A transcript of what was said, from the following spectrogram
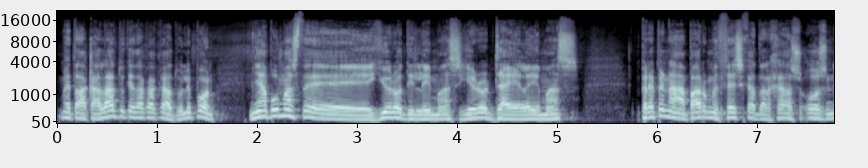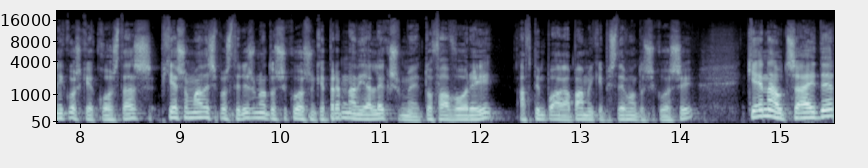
Με τα καλά του και τα κακά του. Λοιπόν, Μια που είμαστε Euro delay μας, Euro delay μας, πρέπει να πάρουμε θέση καταρχάς ως Νίκος και Κώστας ποιες ομάδες υποστηρίζουμε να το σηκώσουν και πρέπει να διαλέξουμε το φαβορί, αυτή που αγαπάμε και πιστεύουμε να το σηκώσει, και ένα outsider,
